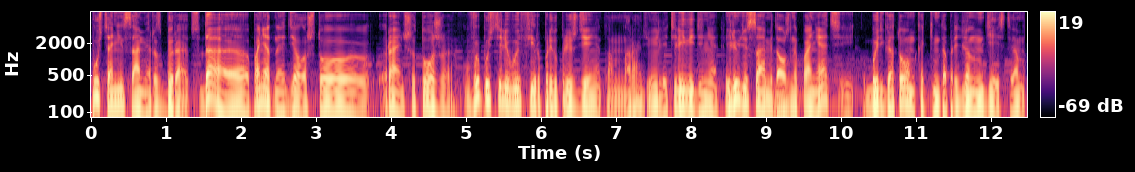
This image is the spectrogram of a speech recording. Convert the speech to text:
Пусть они сами разбираются. Да, э, понятное дело, что раньше тоже выпустили в эфир предупреждение там на радио или телевидение, и люди сами должны понять и быть готовым к каким-то определенным действиям.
